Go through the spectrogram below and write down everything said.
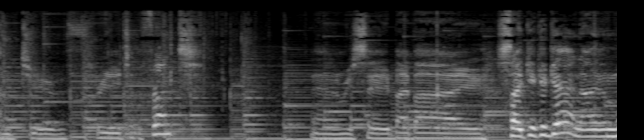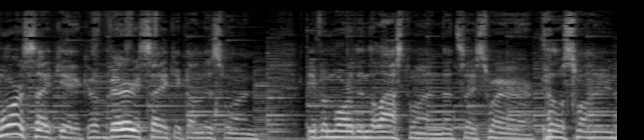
One, two, three to the front. And we say bye-bye. Psychic again. I am more psychic. Very psychic on this one. Even more than the last one. That's, I swear. Piloswine.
